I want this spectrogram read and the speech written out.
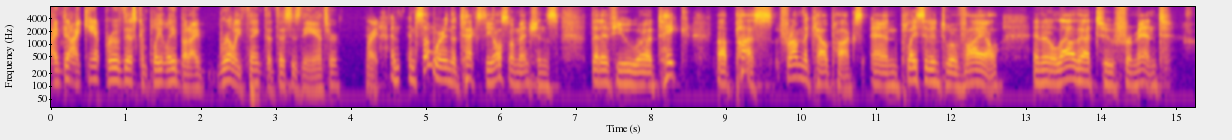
I, I can't prove this completely, but I really think that this is the answer. Right. And, and somewhere in the text, he also mentions that if you uh, take uh, pus from the cowpox and place it into a vial and then allow that to ferment,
